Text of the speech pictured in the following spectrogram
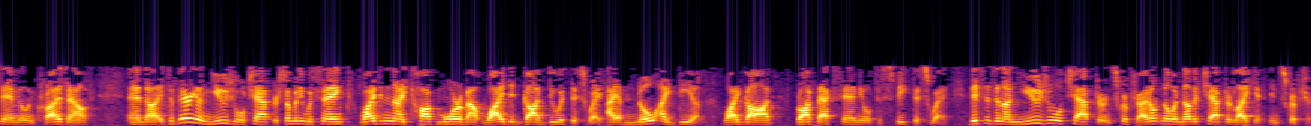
Samuel and cries out. And uh, it's a very unusual chapter. Somebody was saying, why didn't I talk more about why did God do it this way? I have no idea why God brought back Samuel to speak this way. This is an unusual chapter in Scripture. I don't know another chapter like it in Scripture.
